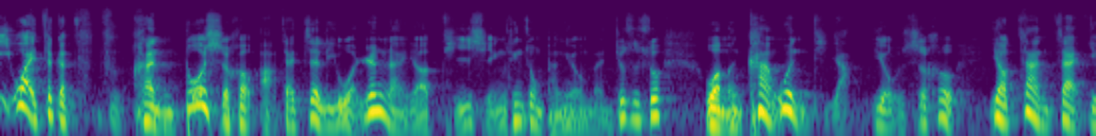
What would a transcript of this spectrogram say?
意外这个词，很多时候啊，在这里我仍然要提醒听众朋友们，就是说，我们看问题啊，有时候。要站在一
